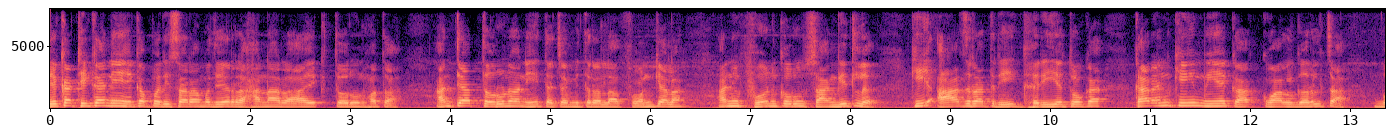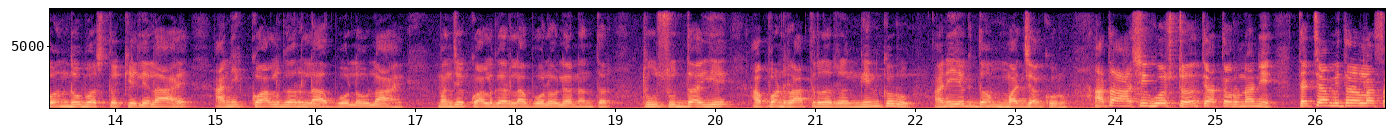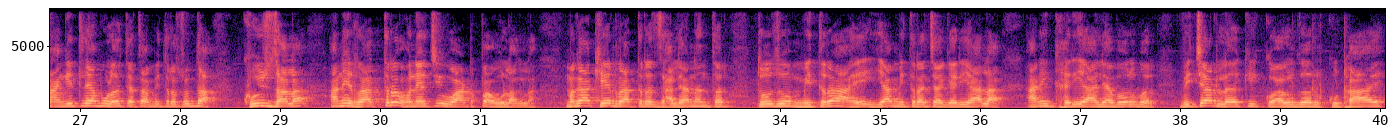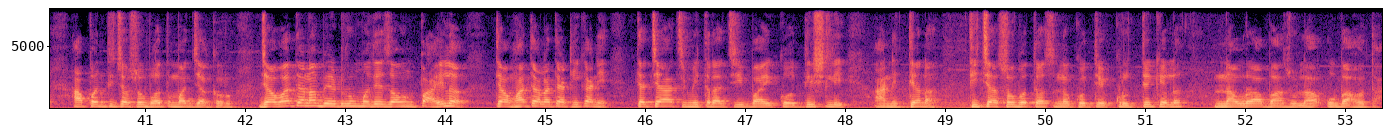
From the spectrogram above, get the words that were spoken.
एका ठिकाणी एका परिसरामध्ये राहणारा एक तरुण होता आणि त्या तरुणाने त्याच्या मित्राला फोन केला आणि फोन करून सांगितलं की आज रात्री घरी येतो का? कारण की मी एका कॉलगर्लचा बंदोबस्त केलेला आहे आणि कॉलगरला बोलवला आहे. म्हणजे कॉलगरला बोलवल्यानंतर तू सुद्धा ये आपण रात्र रंगीन करू आणि एकदम मज्जा करू. आता अशी गोष्ट त्या तरुणाने त्याच्या मित्राला सांगितल्यामुळं त्याचा मित्रसुद्धा खुश झाला आणि रात्र होण्याची वाट पाहू लागला. मग अखेर रात्र झाल्यानंतर तो जो मित्र आहे या मित्राच्या घरी आला आणि घरी आल्याबरोबर विचारलं की कॉल गर्ल कुठं आहे? आपण तिच्यासोबत मज्जा करू. जेव्हा त्यानं बेडरूममध्ये जाऊन पाहिलं तेव्हा त्याला त्या ठिकाणी त्याच्याच मित्राची बायको दिसली आणि त्यानं तिच्यासोबतच नको ते कृत्य केलं. नवरा बाजूला उभा होता.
